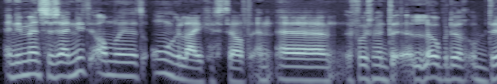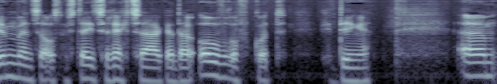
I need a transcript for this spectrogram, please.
En die mensen zijn niet allemaal in het ongelijk gesteld. En uh, volgens mij lopen er op dit moment zelfs nog steeds rechtszaken daarover of kort gedingen. Um,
